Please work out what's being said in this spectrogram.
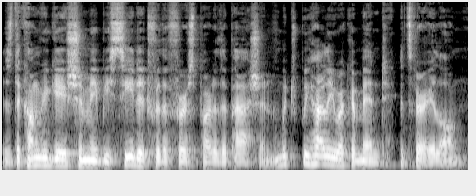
is the congregation may be seated for the first part of the Passion, which we highly recommend. It's very long.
